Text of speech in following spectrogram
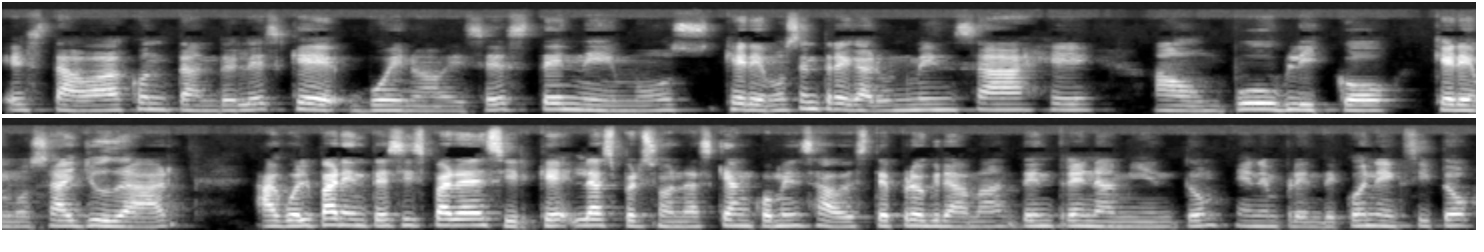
estaba contándoles que, bueno, a veces tenemos, queremos entregar un mensaje a un público, queremos ayudar, Hago el paréntesis para decir que las personas que han comenzado este programa de entrenamiento en Emprende con éxito,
